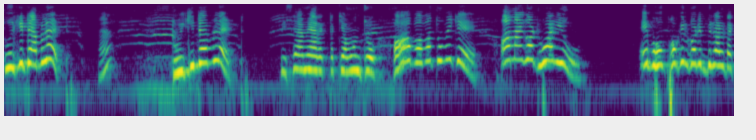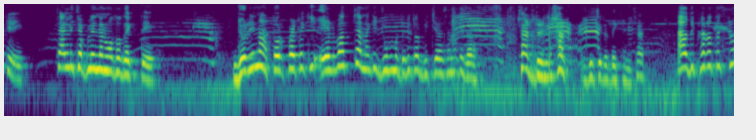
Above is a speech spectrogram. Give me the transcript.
তুই কি ট্যাবলেট? হ্যাঁ? তুই কি ট্যাবলেট? পিছে আমি আর একটা কেমন চোখ। ও বাবা, তুমি কে? ও মাই গড হু আর ইউ এই ফকির গরিব বিড়ালটাকে চার্লি চ্যাপলিনের মতো দেখতে। জরিনা, তোর পেটে কি এর বাচ্চা নাকি জুম্মু? দেখি তোর বিচে আছে নাকি? দাঁড়া। ছাড় জরিনা, ছাড়। বিচিটা দেখে নি, ছাড়। ওদিক ফেরো তো একটু।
